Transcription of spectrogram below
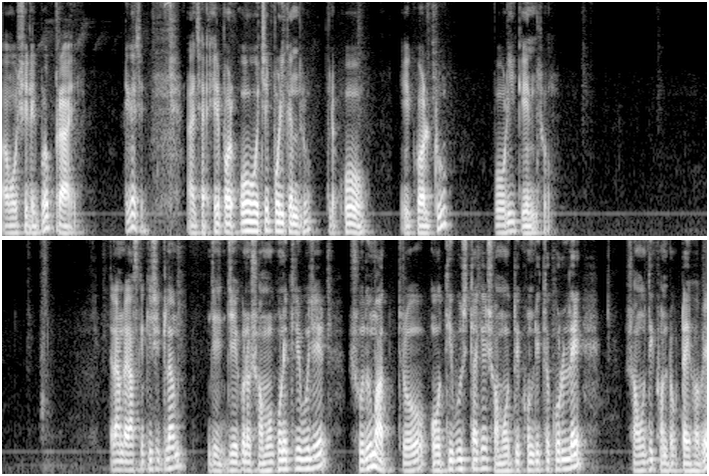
অবশ্যই লিখব প্রায়। ঠিক আছে? আচ্ছা এরপর ও হচ্ছে পরিকেন্দ্র। তাহলে ও ইকুয়াল টু পরিকেন্দ্র। তাহলে আমরা আজকে কী শিখলাম? যে যে কোনো সমকোণী ত্রিভুজের শুধুমাত্র অতিভুজটাকে সমদ্বিখণ্ডিত করলে সমদ্বিখণ্ডকটাই হবে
